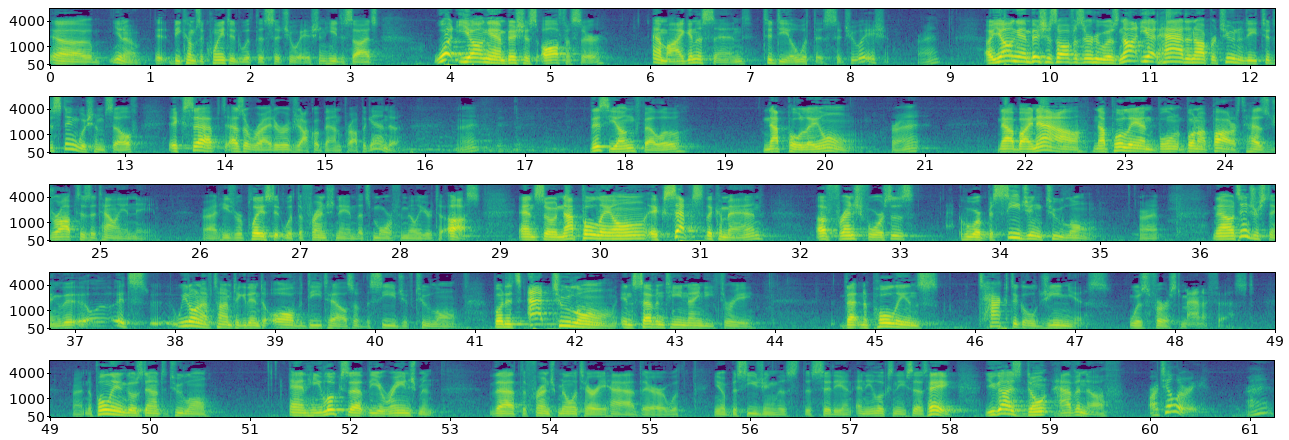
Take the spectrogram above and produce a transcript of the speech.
uh, you know, becomes acquainted with this situation, he decides, what young, ambitious officer am I going to send to deal with this situation? Right? A young, ambitious officer who has not yet had an opportunity to distinguish himself except as a writer of Jacobin propaganda. Right? This young fellow Napoleon, right? Now, by now, Napoleon Bonaparte has dropped his Italian name. Right? He's replaced it with the French name that's more familiar to us. And so Napoleon accepts the command of French forces who are besieging Toulon. Right? Now, it's interesting. Uh, it's, we don't have time to get into all the details of the siege of Toulon, but it's at Toulon in 1793 that Napoleon's tactical genius was first manifest. Right? Napoleon goes down to Toulon and he looks at the arrangement that the French military had there with you know, besieging this, this city, and, and he looks and he says, Hey, you guys don't have enough artillery, right?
